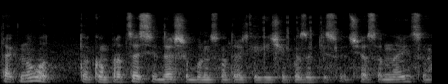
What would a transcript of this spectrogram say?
Так, ну вот в таком процессе дальше будем смотреть, какие чипы записывают. Сейчас обновится.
